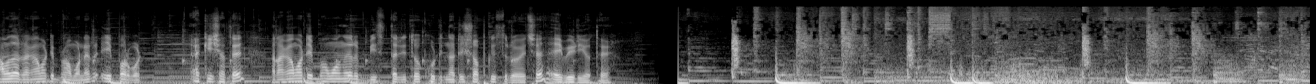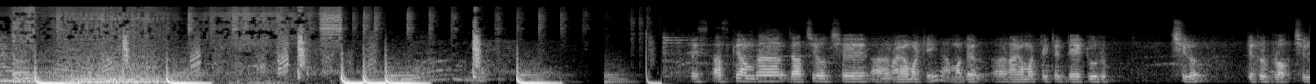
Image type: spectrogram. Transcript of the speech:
আমাদের রাঙামাটি ভ্রমণের এই পর্ব একই সাথে রাঙামাটি ভ্রমণের বিস্তারিত খুঁটিনাটি সব কিছু রয়েছে এই ভিডিওতে আজকে আমরা যাচ্ছি হচ্ছে রাঙামাটি। আমাদের রাঙামাটি একটা ডে ট্যুর ছিল ডে ট্যুর ব্লক ছিল।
